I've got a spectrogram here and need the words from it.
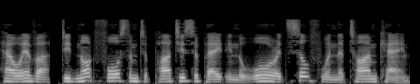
however, did not force them to participate in the war itself when the time came.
